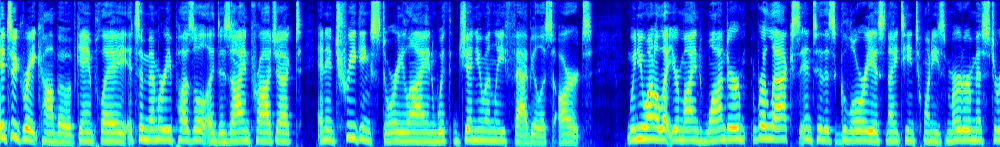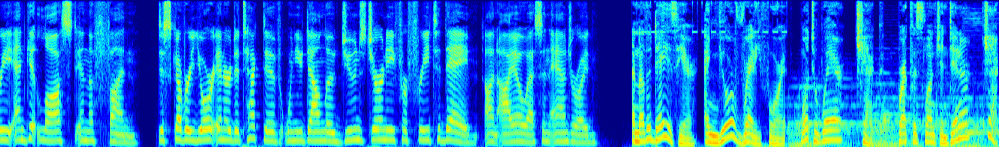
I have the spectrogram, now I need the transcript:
It's a great combo of gameplay. It's a memory puzzle, a design project, an intriguing storyline with genuinely fabulous art. When you want to let your mind wander, relax into this glorious 1920s murder mystery and get lost in the fun. Discover your inner detective when you download June's Journey for free today on iOS and Android. Another day is here, and you're ready for it. What to wear? Check. Breakfast, lunch, and dinner? Check.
